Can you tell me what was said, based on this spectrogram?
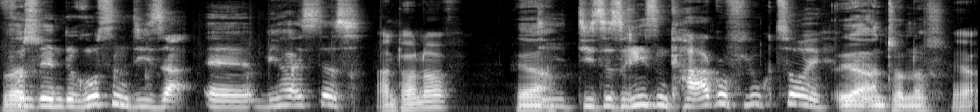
Was? Von den Russen, dieser, äh, wie heißt das? Antonov? Ja, Die, dieses riesen Cargo-Flugzeug. ja, Antonov. Ja.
